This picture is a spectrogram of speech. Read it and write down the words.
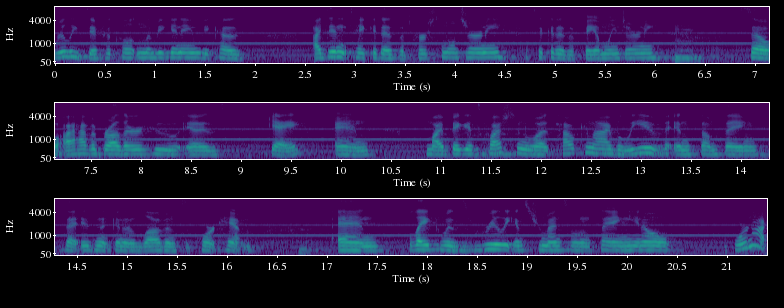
really difficult in the beginning because I didn't take it as a personal journey. I took it as a family journey. Mm. So I have a brother who is gay, and my biggest question was, how can I believe in something that isn't going to love and support him? And Blake was really instrumental in saying, you know, we're not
